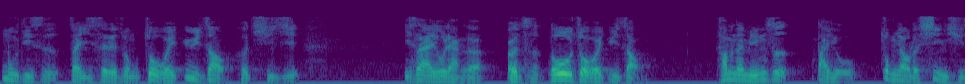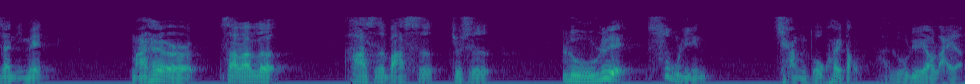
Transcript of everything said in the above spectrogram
目的是在以色列中作为预兆和奇迹。以赛亚有两个。”儿子都作为预兆，他们的名字带有重要的信息在里面。马黑尔、萨拉勒、哈斯巴斯就是掳掠树林、抢夺快到啊！掳掠要来了，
